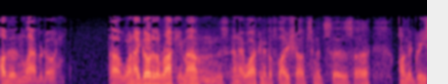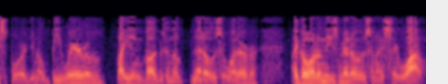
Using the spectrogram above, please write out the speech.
other than Labrador. Uh, when I go to the Rocky Mountains and I walk into the fly shops and it says uh, on the grease board, you know, beware of biting bugs in the meadows or whatever, I go out on these meadows and I say, wow,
